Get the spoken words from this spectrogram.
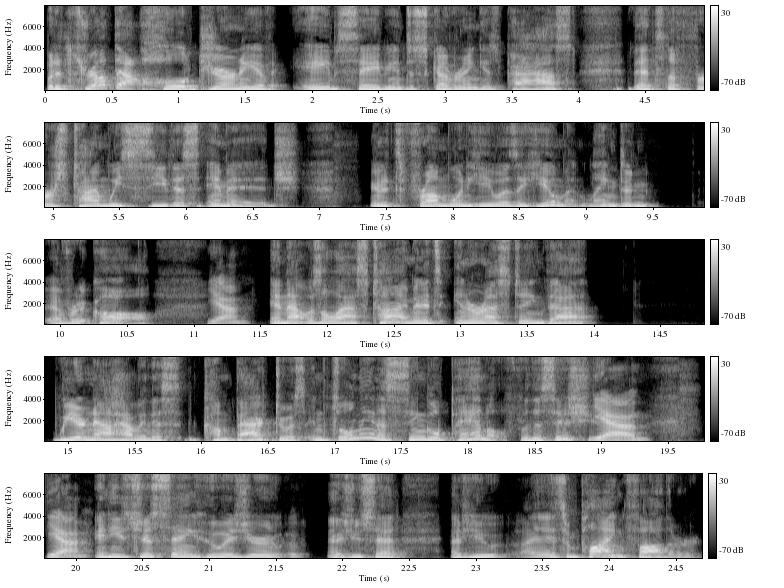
But it's throughout that whole journey of Abe Sapien discovering his past. That's the first time we see this image, and it's from when he was a human, Langdon Everett Caul. Yeah. And that was the last time. And it's interesting that we are now having this come back to us. And it's only in a single panel for this issue. Yeah. Yeah. And he's just saying, Who is your, as you said, have you, it's implying father,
